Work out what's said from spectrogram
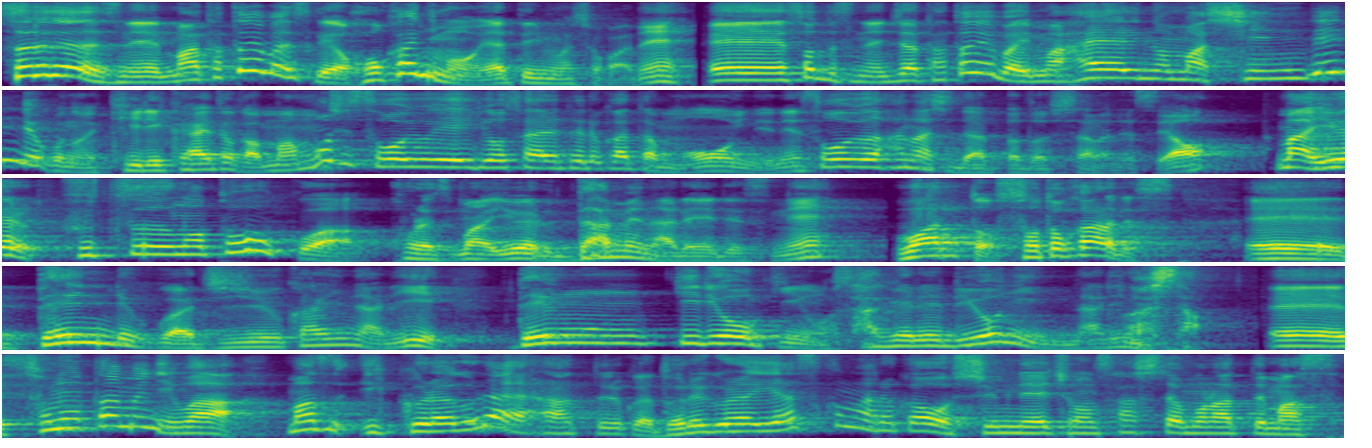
それではですね、まあ、例えばですけど、他にもやってみましょうかね。えー、そうですね。じゃあ、例えば今流行りの、まあ、新電力の切り替えとか、まあ、もしそういう営業されてる方も多いんでね、そういう話だったとしたらですよ。まあ、いわゆる普通のトークは、これ、まあ、いわゆるダメな例ですね。ワット、外からです。えー、電力が自由化になり、電気料金を下げれるようになりました。えー、そのためには、まずいくらぐらい払ってるか、どれぐらい安くなるかをシミュレーションさせてもらってます。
